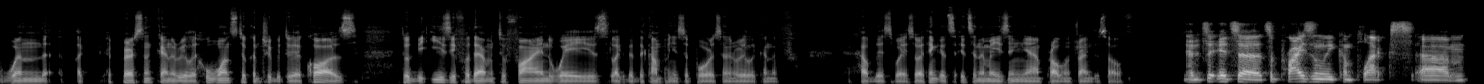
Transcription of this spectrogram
when like a person can really who wants to contribute to a cause it would be easy for them to find ways like that the company supports and really kind of help this way so i think it's it's an amazing uh, problem trying to solve and it's a, it's a surprisingly complex um,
